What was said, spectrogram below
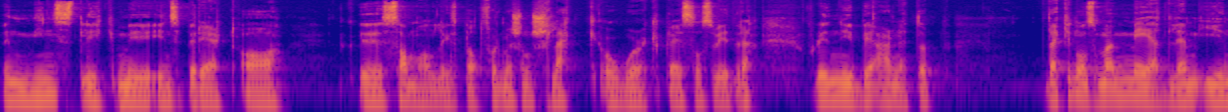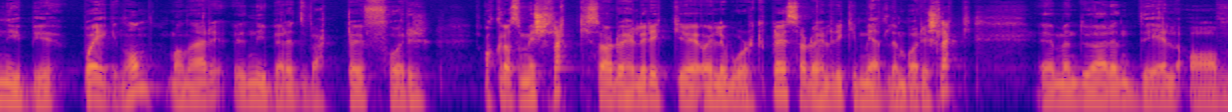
men minst like mye inspirert av uh, samhandlingsplattformer som Slack og Workplace osv. Fordi Nyby er nettopp Det er ikke noen som er medlem i Nyby på egen hånd. Er, Nyby er et verktøy for Akkurat som i Slack så er du heller ikke, eller Workplace så er du heller ikke medlem bare i Slack. Eh, men du er en del av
